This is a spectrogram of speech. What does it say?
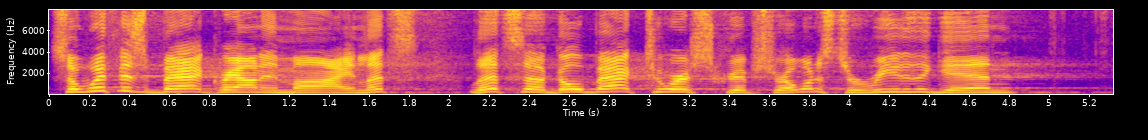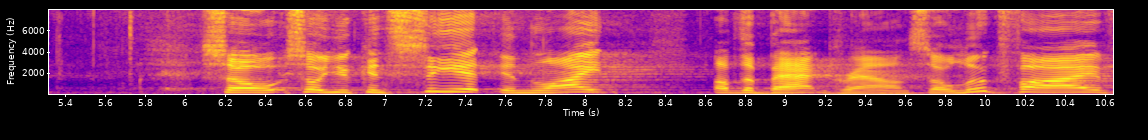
so, with this background in mind, let's, let's uh, go back to our scripture. I want us to read it again so, so you can see it in light of the background. So, Luke 5,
